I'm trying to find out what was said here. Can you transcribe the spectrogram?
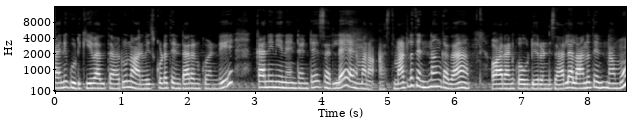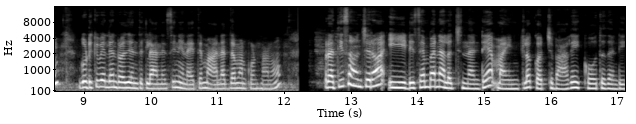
కానీ గుడికి వెళ్తారు నాన్ వెజ్ కూడా తింటారు అనుకోండి కానీ నేనేంటంటే సర్లే మనం అస్తమాట్లు తింటున్నాం కదా. వారానికి ఒకటి రెండు సార్లు ఎలానో తింటున్నాము. గుడికి వెళ్ళిన రోజు ఎందుకులే అనేసి నేనైతే మానేద్దాం అనుకుంటున్నాను. ప్రతి సంవత్సరం ఈ డిసెంబర్ నెల వచ్చిందంటే మా ఇంట్లో ఖర్చు బాగా ఎక్కువ అవుతుందండి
